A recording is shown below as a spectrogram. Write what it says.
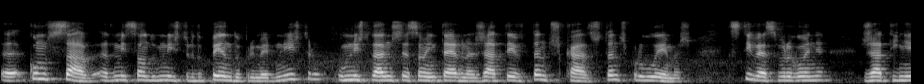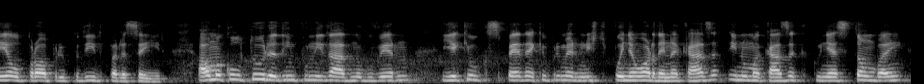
Uh, como se sabe, a demissão do ministro depende do primeiro-ministro. O ministro da Administração Interna já teve tantos casos, tantos problemas, que se tivesse vergonha, já tinha ele próprio pedido para sair. Há uma cultura de impunidade no governo e aquilo que se pede é que o primeiro-ministro ponha ordem na casa e numa casa que conhece tão bem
